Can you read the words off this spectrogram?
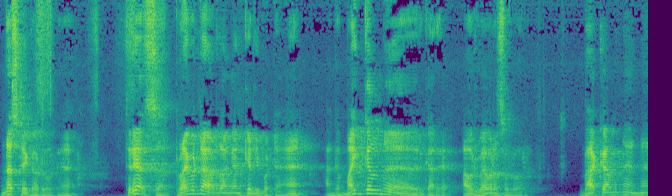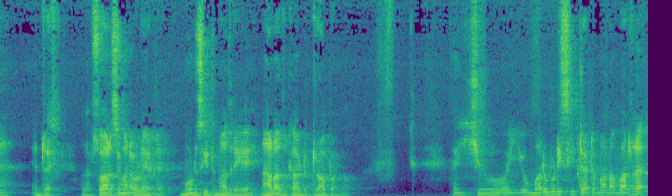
என்ன ஸ்டேக் ஆடுவாங்க தெரியாது சார் ப்ரைவேட்டாக ஆடுறாங்கன்னு கேள்விப்பட்டேன். அங்கே மைக்கேல்னு இருக்கார் அவர் விவரம் சொல்லுவார். பேக்காம்னு என்ன? என்று. அது ஒரு சுவாரஸ்யமான விளையாட்டு. மூணு சீட்டு மாதிரி நாலாவது கார்டு ட்ரா பண்ணும். ஐயோ ஐயோ மறுபடி சீட்டாட்டமா நான் வர்றேன்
